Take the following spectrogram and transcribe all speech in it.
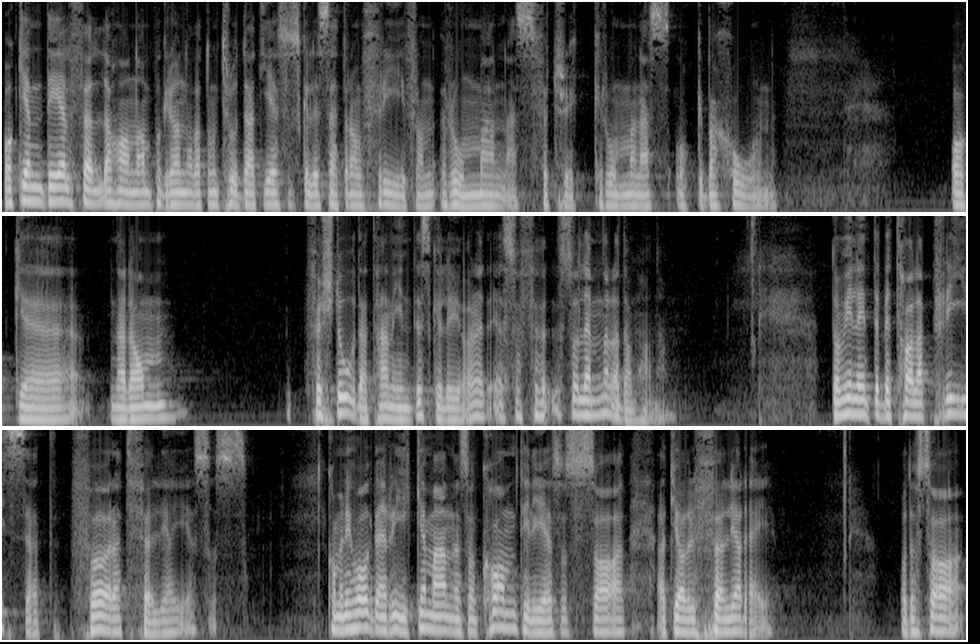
Och en del följde honom på grund av att de trodde att Jesus skulle sätta dem fri från romarnas förtryck, romarnas ockupation. Och eh, när de förstod att han inte skulle göra det så, för, så lämnade de honom. De ville inte betala priset för att följa Jesus. Kommer ni ihåg den rike mannen som kom till Jesus och sa att jag vill följa dig? Och då sa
